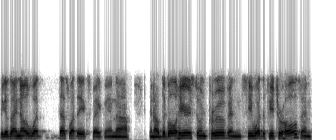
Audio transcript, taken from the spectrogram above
because I know what that's what they expect, and uh, you know, the goal here is to improve and see what the future holds, and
